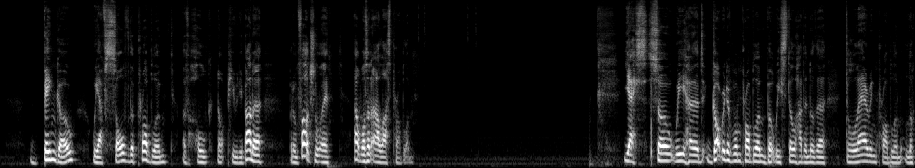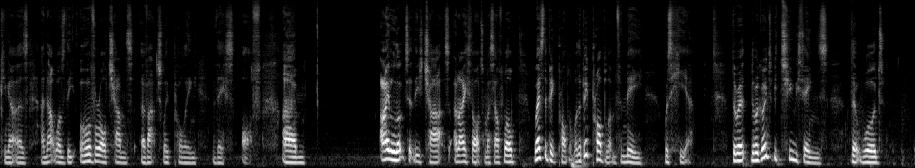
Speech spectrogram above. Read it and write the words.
Bingo, we have solved the problem of Hulk not puny banner, but unfortunately, that wasn't our last problem. Yes, so we had got rid of one problem, but we still had another glaring problem looking at us, and that was the overall chance of actually pulling this off. Um, I looked at these charts and I thought to myself, well, where's the big problem? Well, the big problem for me was here. There were there were going to be two things that would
